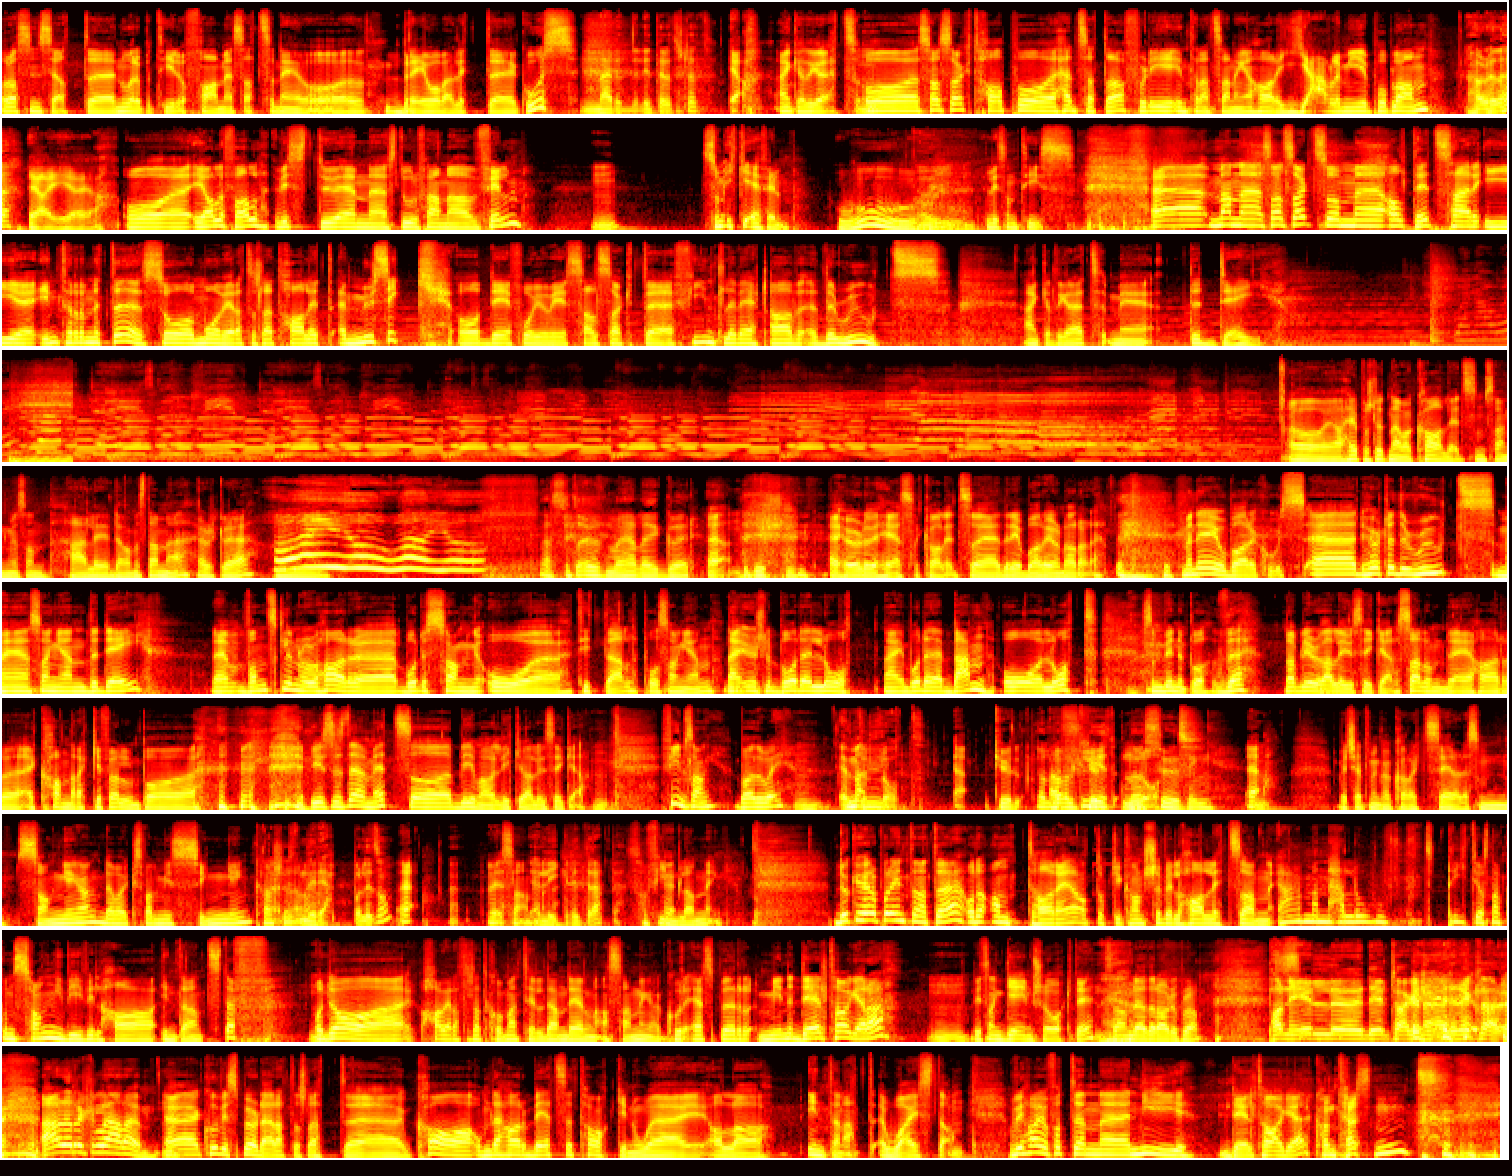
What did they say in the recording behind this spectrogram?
Og da syns jeg at eh, nå er det på tide å faen meg sette seg ned og bre over litt eh, kos. Nerde litt, rett og slett. Ja, enkelt og greit. Og selvsagt, ha på headsetta, fordi internettsendinga har jævlig mye på planen. Har du det? Ja, ja, ja. Og eh, i alle fall, hvis du er en eh, stor fan av film, Mm. som ikke er film. Uh, litt sånn tease. Eh, men eh, selvsagt, som eh, alltid her i eh, internettet, så må vi rett og slett ha litt eh, musikk. Og det får jo vi selvsagt eh, fint levert av The Roots. Enkelt og greit med The Day. Og ja, Helt på slutten var Khalid som sang med sånn herlig damestemme. Hørte dere det? Jeg satt og øvde meg hele i går. Ja. I dusjen. Jeg hører du er hes, Khalid, så jeg driver bare og gjør narr av det. Men det er jo bare kos. Uh, Du hørte The Roots med sangen The Day. Det er vanskelig når du har uh, både sang og uh, tittel på sangen. Nei, unnskyld, både, låt, nei, både band og låt som begynner på The. Da blir du veldig usikker. Selv om jeg, har, jeg kan rekkefølgen på i systemet mitt, så blir man likevel usikker. Fin sang, by the way. Mm. Men- låt. Ja, kul. Det er flytende og låt. soothing. Ja. Jeg vet ikke om vi kan karakterisere det som sang engang. Det var ikke så veldig mye synging, Er kanskje. det sånn rapp og litt sånn? Litt sånn. Jeg liker litt rapp, jeg. Sånn fin blanding. Dere hører på det internettet, og da antar jeg at dere kanskje vil ha litt sånn Ja, men hallo, drit i å snakke om sang, vi vil ha internettstuff. Og Mm. da eh, har vi rett og slett kommet til den delen av sendinga hvor jeg spør mine deltakere. Mm. Litt sånn gameshow-aktig, som det er et radioprogram. Paneldeltakerne, er dere klare? Er dere klare? Eh, hvor vi spør deg rett og slett eh, hva, om de har bet seg tak i noe à la internett-wise. da. Og Vi har jo fått en eh, ny deltaker, contestant,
